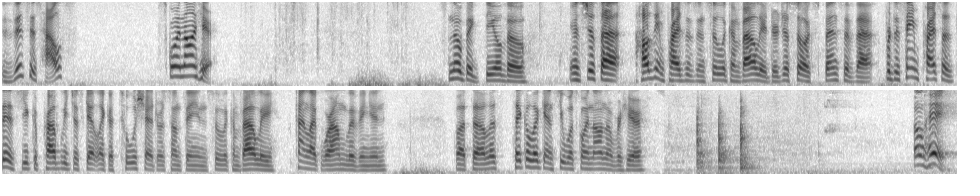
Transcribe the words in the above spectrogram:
Is this his house? What's going on here? It's no big deal though. It's just that housing prices in Silicon Valley, they're just so expensive that for the same price as this, you could probably just get like a tool shed or something in Silicon Valley, kind of like where I'm living in. But uh, let's take a look and see what's going on over here. Oh, hey!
